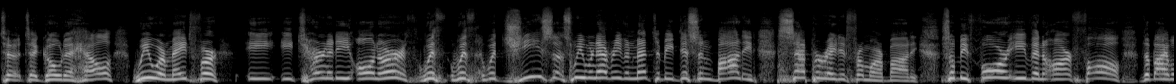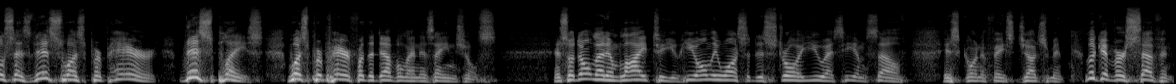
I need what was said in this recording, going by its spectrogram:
to, to go to hell. We were made for e- eternity on earth with, with, with Jesus. We were never even meant to be disembodied, separated from our body. So before even our fall, the Bible says this was prepared. This place was prepared for the devil and his angels. And so don't let him lie to you. He only wants to destroy you as he himself is going to face judgment. Look at verse 7.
